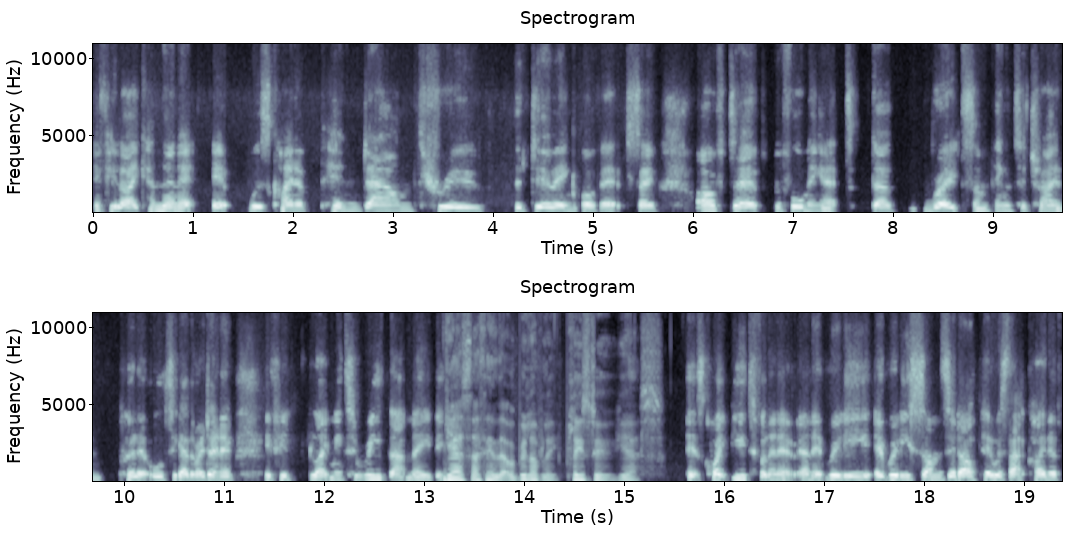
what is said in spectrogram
if you like, and then it it was kind of pinned down through the doing of it. So after performing it, Doug wrote something to try and pull it all together. I don't know if you'd like me to read that maybe. Yes, I think that would be lovely. Please do. Yes. It's quite beautiful in it and it really it really sums it up. It was that kind of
